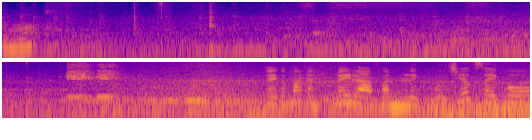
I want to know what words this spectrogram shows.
của nó. Đây các bác này, đây là phần lịch của chiếc Seiko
